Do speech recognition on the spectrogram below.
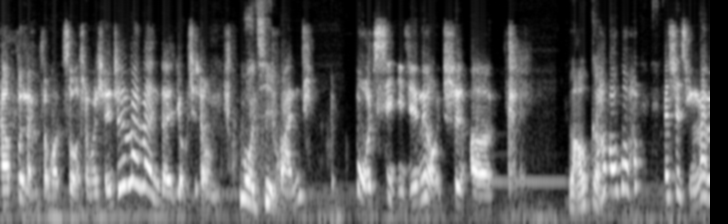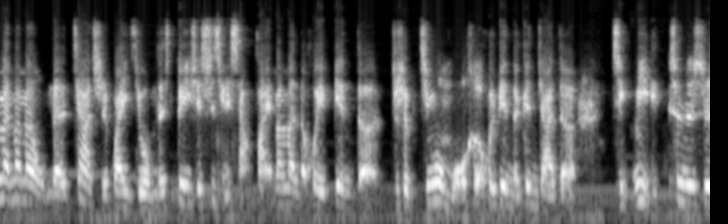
然后不能怎么做，什么谁，就是慢慢的有这种默契。团体默契，以及那种是呃老梗。然后包括后面的事情，慢慢慢慢，我们的价值观以及我们的对一些事情的想法，也慢慢的会变得，就是经过磨合，会变得更加的紧密，甚至是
